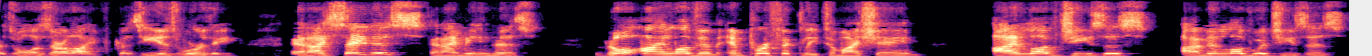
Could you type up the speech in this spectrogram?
as well as our life because he is worthy. And I say this and I mean this, though I love him imperfectly to my shame, I love Jesus. I'm in love with Jesus.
